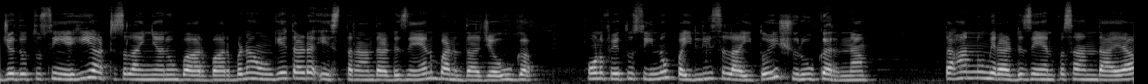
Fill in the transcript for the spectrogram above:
ਜਦੋਂ ਤੁਸੀਂ ਇਹੀ 8 ਸਲਾਈਆਂ ਨੂੰ ਬਾਰ-ਬਾਰ ਬਣਾਉਂਗੇ ਤੁਹਾਡਾ ਇਸ ਤਰ੍ਹਾਂ ਦਾ ਡਿਜ਼ਾਈਨ ਬਣਦਾ ਜਾਊਗਾ। ਹੁਣ ਫਿਰ ਤੁਸੀਂ ਇਹਨੂੰ ਪਹਿਲੀ ਸਲਾਈ ਤੋਂ ਹੀ ਸ਼ੁਰੂ ਕਰਨਾ। ਤੁਹਾਨੂੰ ਮੇਰਾ ਡਿਜ਼ਾਈਨ ਪਸੰਦ ਆਇਆ,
